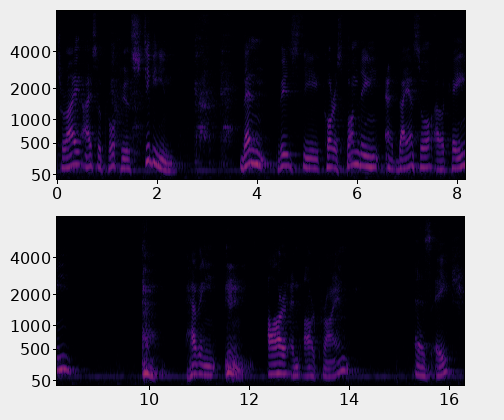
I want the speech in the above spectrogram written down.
triisopropyl stibine, then with the corresponding uh, diazoalkane having R and R prime as H,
